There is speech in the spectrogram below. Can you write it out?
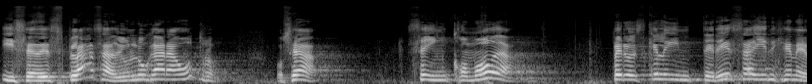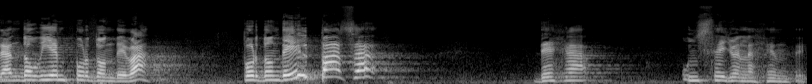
y se desplaza de un lugar a otro. O sea, se incomoda, pero es que le interesa ir generando bien por donde va. Por donde él pasa, deja un sello en la gente,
